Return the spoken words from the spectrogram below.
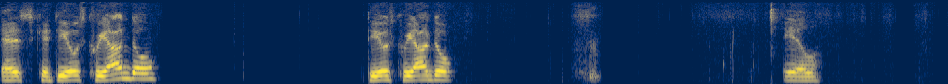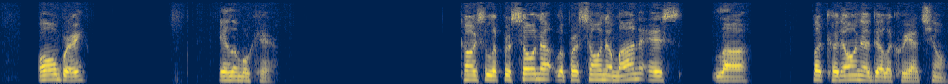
es que Dios creando Dios creando el hombre y la mujer. La persona, la persona humana es la, la corona de la creación.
